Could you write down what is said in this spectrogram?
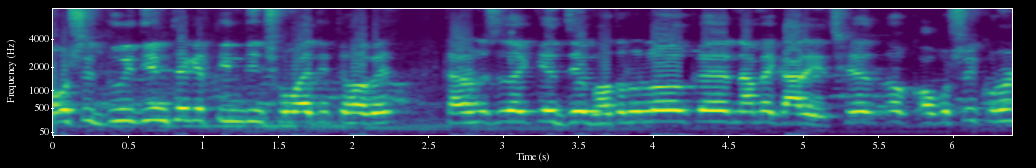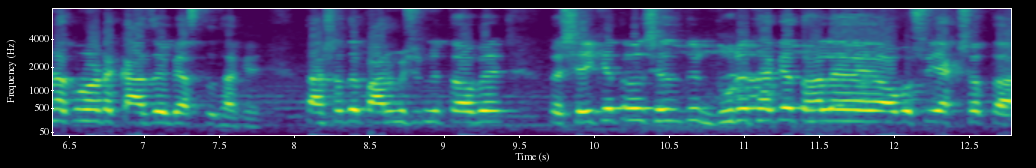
অবশ্যই দুই দিন থেকে তিন দিন সময় দিতে হবে। কারণ হচ্ছে যে কি, যে ভদ্রলোকের নামে গাড়ি সে অবশ্যই কোনো না কোনো একটা কাজে ব্যস্ত থাকে। তার সাথে পারমিশন নিতে হবে। তো সেই ক্ষেত্রে সে যদি দূরে থাকে তাহলে অবশ্যই এক সপ্তাহ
